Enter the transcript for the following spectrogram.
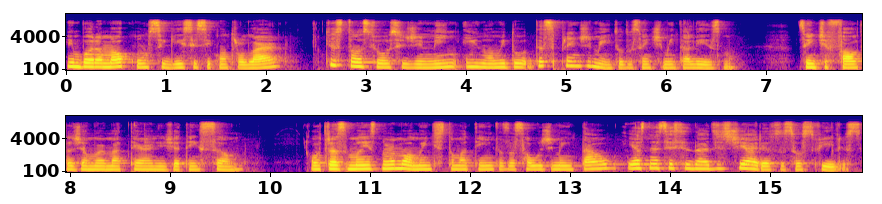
embora mal conseguisse se controlar, distanciou-se de mim em nome do desprendimento do sentimentalismo. Senti falta de amor materno e de atenção. Outras mães normalmente estão atentas à saúde mental e às necessidades diárias dos seus filhos,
